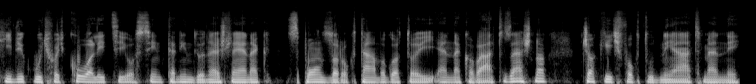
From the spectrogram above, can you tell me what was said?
hívjuk úgy, hogy koalíciós szinten indulna, és legyenek szponzorok, támogatói ennek a változásnak, csak így fog tudni átmenni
